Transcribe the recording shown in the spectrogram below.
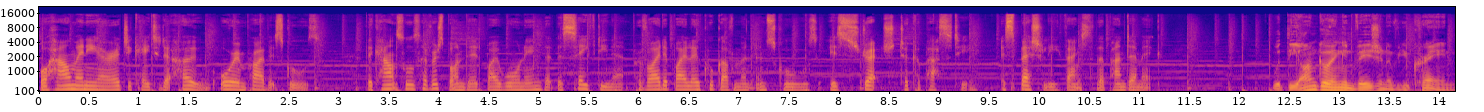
or how many are educated at home or in private schools. The councils have responded by warning that the safety net provided by local government and schools is stretched to capacity, especially thanks to the pandemic. With the ongoing invasion of Ukraine,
